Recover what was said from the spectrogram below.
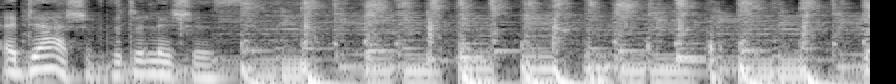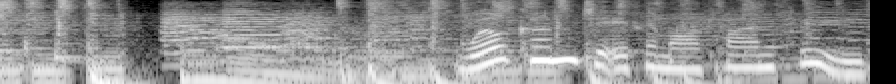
A dash of the delicious. Welcome to FMR Fine Food.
